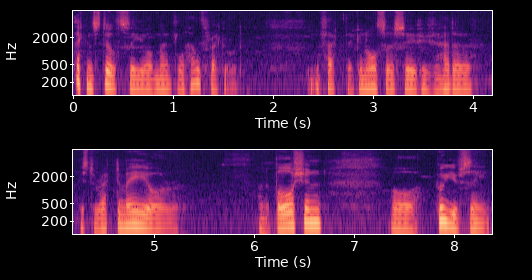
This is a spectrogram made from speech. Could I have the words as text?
they can still see your mental health record. In fact, they can also see if you've had a hysterectomy or an abortion or who you've seen.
